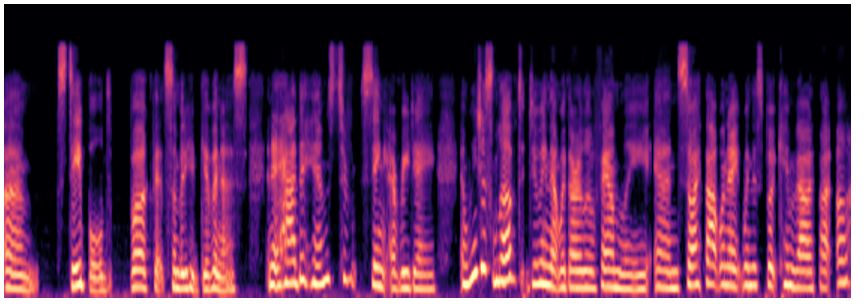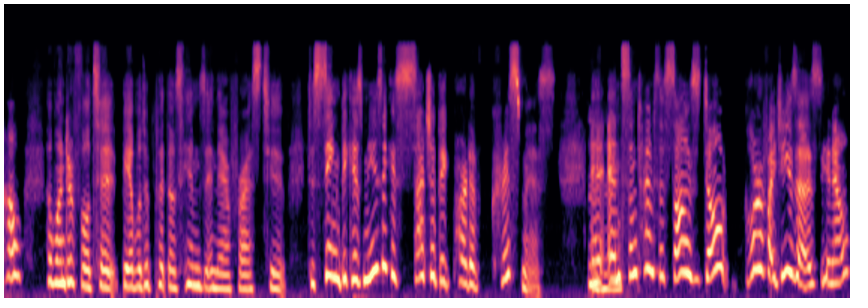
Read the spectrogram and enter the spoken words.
um, stapled book that somebody had given us, and it had the hymns to sing every day, and we just loved doing that with our little family. And so I thought when I when this book came about, I thought, oh, how how wonderful to be able to put those hymns in there for us to to sing because music is such a big part of Christmas, mm-hmm. and, and sometimes the songs don't glorify Jesus, you know?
